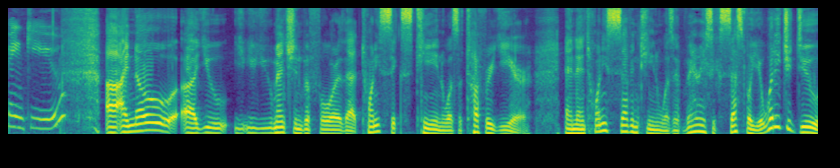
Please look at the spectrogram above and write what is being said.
Thank you. Uh, I know uh, you, you you mentioned before that 2016 was a tougher year, and then 2017 was a very successful year. What did you do?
